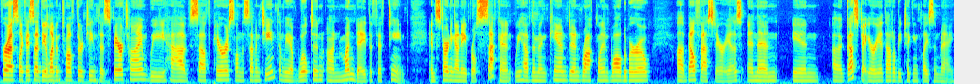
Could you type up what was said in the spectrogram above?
for us, like I said, the 11th, 12th, 13th is spare time. We have South Paris on the 17th, and we have Wilton on Monday, the 15th. And starting on April 2nd, we have them in Camden, Rockland, Waldoboro, uh, Belfast areas. And then in Augusta area, that'll be taking place in May.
